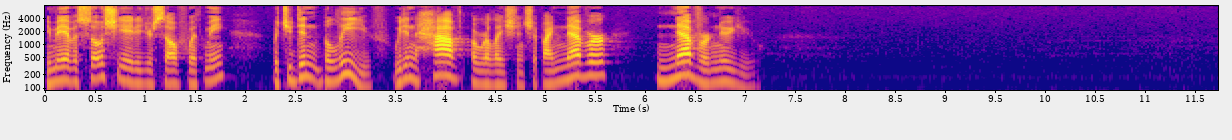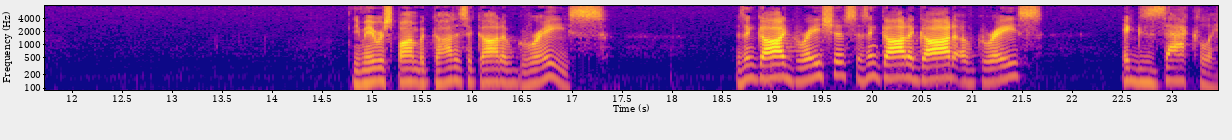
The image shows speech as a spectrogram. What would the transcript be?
You may have associated yourself with me, but you didn't believe. We didn't have a relationship. I never, never knew you. You may respond, but God is a God of grace. Isn't God gracious? Isn't God a God of grace? Exactly.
